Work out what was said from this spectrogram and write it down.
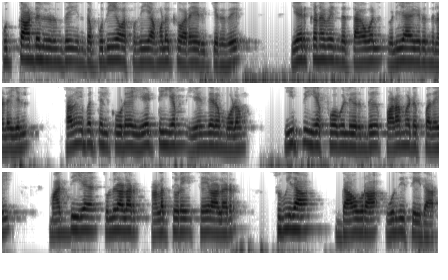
புத்தாண்டிலிருந்து இந்த புதிய வசதி அமலுக்கு வர இருக்கிறது. ஏற்கனவே இந்த தகவல் வெளியாகியிருந்த நிலையில் சமீபத்தில் கூட ஏடிஎம் இயந்திரம் மூலம் இபிஎஃப்ஓவில் இருந்து பணம் எடுப்பதை மத்திய தொழிலாளர் நலத்துறை செயலாளர் சுமிதா தாவ்ரா உறுதி செய்தார்.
